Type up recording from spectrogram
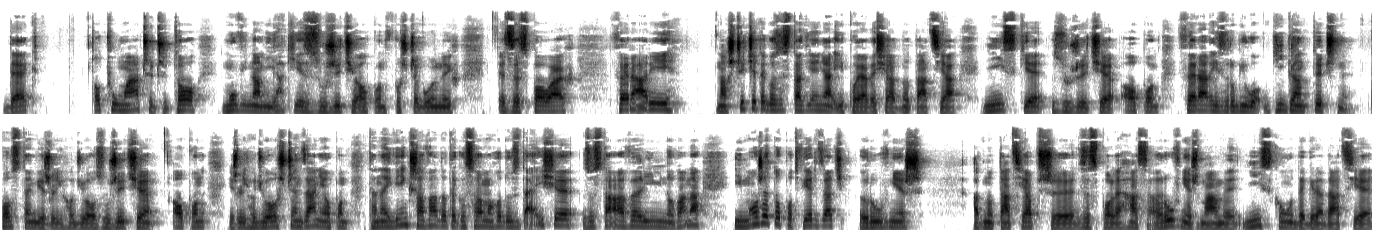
Deck, to tłumaczy, czy to mówi nam, jakie jest zużycie opon w poszczególnych zespołach. Ferrari na szczycie tego zestawienia i pojawia się adnotacja niskie zużycie opon. Ferrari zrobiło gigantyczny postęp, jeżeli chodzi o zużycie opon, jeżeli chodzi o oszczędzanie opon. Ta największa wada tego samochodu zdaje się została wyeliminowana i może to potwierdzać również adnotacja przy zespole Hasa. Również mamy niską degradację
